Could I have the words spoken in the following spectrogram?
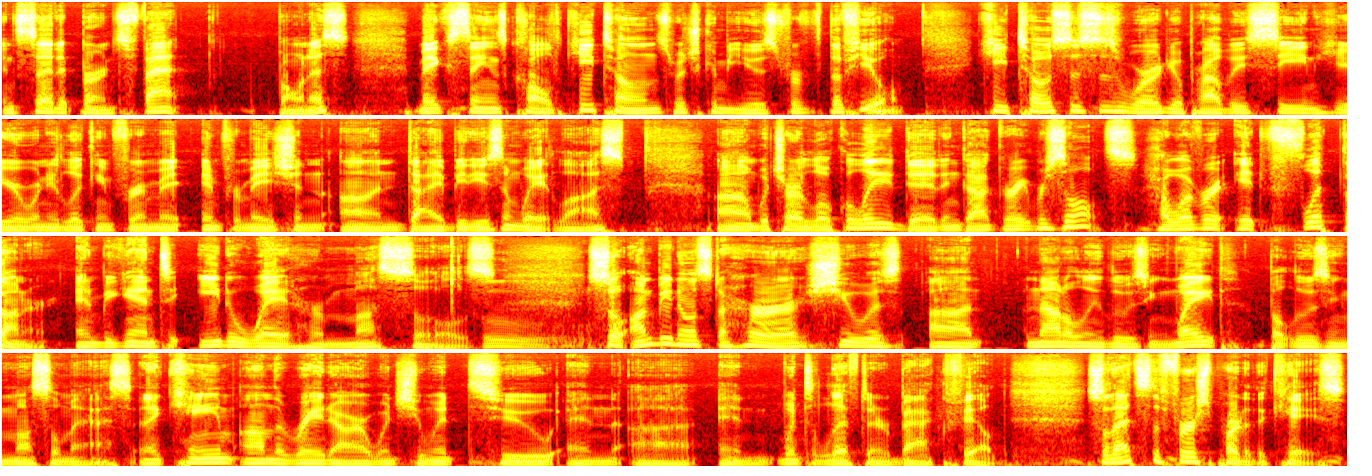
Instead, it burns fat. Bonus makes things called ketones, which can be used for the fuel. Ketosis is a word you'll probably see and hear when you're looking for information on diabetes and weight loss, um, which our local lady did and got great results. However, it flipped on her and began to eat away at her muscles. So, unbeknownst to her, she was uh, not only losing weight but losing muscle mass, and it came on the radar when she went to and uh, and went to lift and her back failed. So that's the first part of the case.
